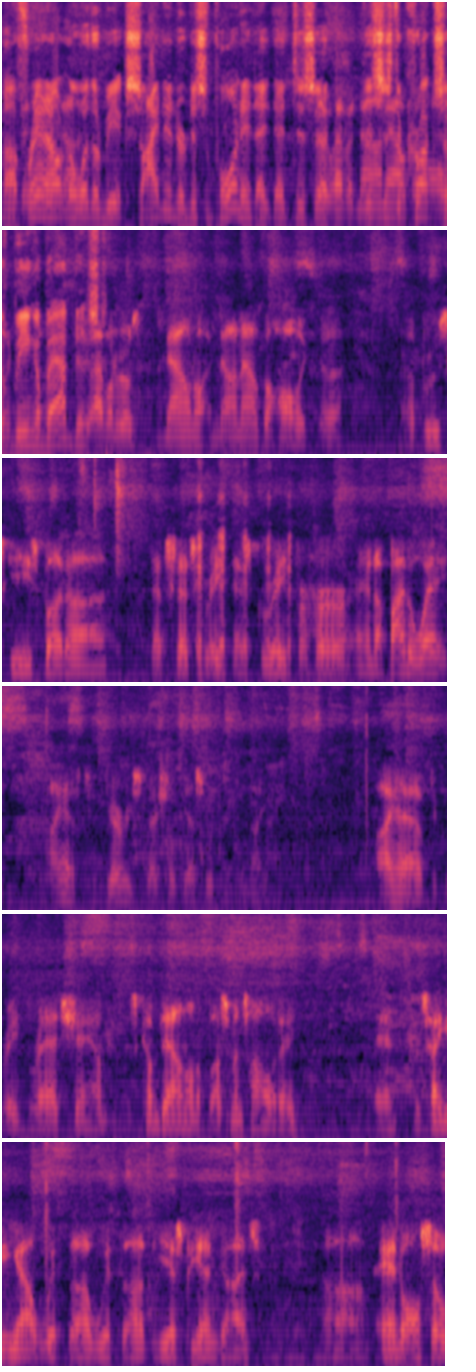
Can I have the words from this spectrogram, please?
Uh, Fran, I don't know whether to be excited or disappointed. It, it just, uh, You'll have a this is the crux of being a uh, Baptist. You'll have one of those non non-alcoholic uh, uh, brewskis, but uh, that's that's great. That's great for her. And uh, by the way, I have two very special guests with me tonight. I have the great Brad Sham has come down on a busman's holiday and is hanging out with uh, with uh, the ESPN guys, um, and also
